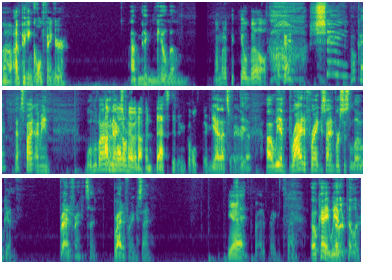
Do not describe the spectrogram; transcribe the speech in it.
Uh, I'm picking Goldfinger. I'm picking Kill Bill. Hmm. I'm gonna pick Kill Bill. Okay. Shame. Okay, that's fine. I mean, we'll move on I to the mean, I don't one. have enough invested in gold Goldfinger. Yeah, that's so- fair. Yeah. Uh, we have Bride of Frankenstein versus Logan. Brad of Frankenstein. Bride of Frankenstein. Yeah, Shane. Bride of Frankenstein. Okay, we Another have pillar.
